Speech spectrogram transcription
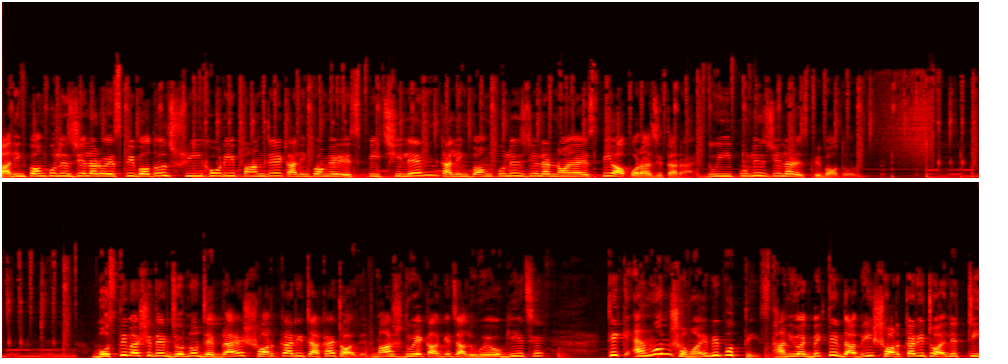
Kalimpong police জেলারও এসপি বদল, শ্রীহরি পান্ডে কালিম্পং এর এসপি ছিলেন কালিম্পং পুলিশ জেলার নয়া এসপি অপরাজিতা রায়। দুই পুলিশ জেলার এসপি বদল। বস্তিবাসীদের জন্য ডেবরায় সরকারি টাকায় টয়লেট। মাস দুয়েক আগে চালু হয়েও গিয়েছে। ঠিক এমন সময় বিপত্তি। স্থানীয় এক ব্যক্তির দাবি, সরকারি টয়লেটটি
